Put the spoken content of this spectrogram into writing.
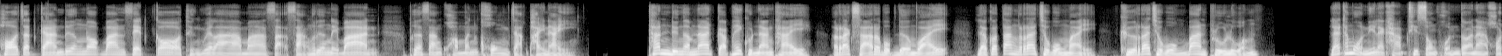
พอจัดการเรื่องนอกบ้านเสร็จก็ถึงเวลามาสะสางเรื่องในบ้าน เพื่อสร้างความมั่นคงจากภายใน ท่านดึงอำนาจกลับให้ขุนนางไทย รักษาระบบเดิมไว้ แล้วก็ตั้งราชวงศ์ใหม่ คือราชวงศ์บ้านพลูหลวง และทั้งหมดนี้แหละครับที่ส่งผลต่ออนาคต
